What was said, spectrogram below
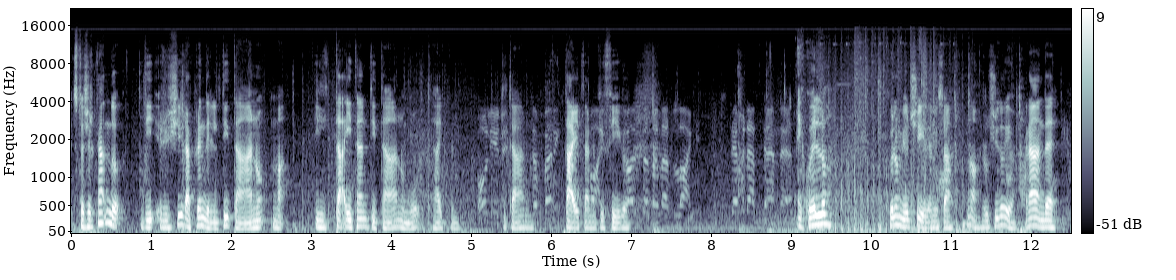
Sto cercando di riuscire a prendere il titano, ma il Titan, titano, boh, Titan, titano, Titan più figo. E quello? Quello mi uccide, mi sa. No, lo uccido io. Grande.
